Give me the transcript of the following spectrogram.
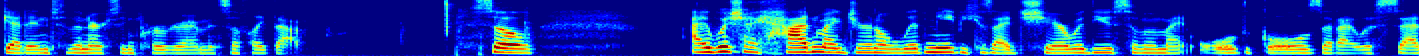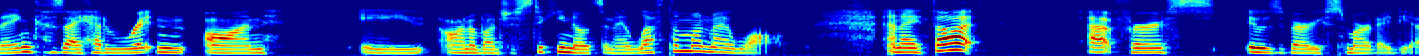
get into the nursing program and stuff like that. So I wish I had my journal with me because I'd share with you some of my old goals that I was setting because I had written on a on a bunch of sticky notes and I left them on my wall. And I thought at first it was a very smart idea.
